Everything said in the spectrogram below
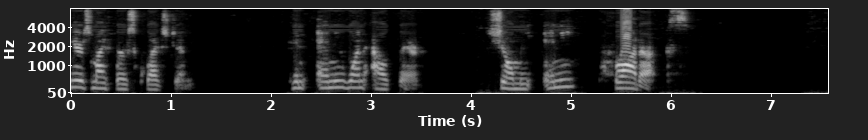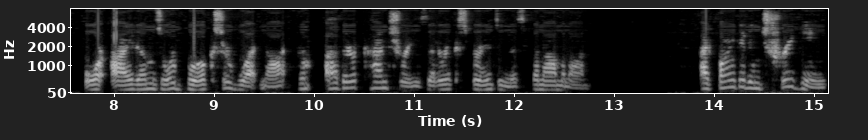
here's my first question. Can anyone out there show me any products or items or books or whatnot from other countries that are experiencing this phenomenon? I find it intriguing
